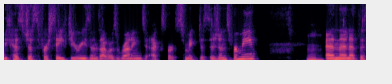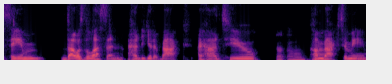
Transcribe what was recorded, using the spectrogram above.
because just for safety reasons, I was running to experts to make decisions for me. Mm. And then at the same, that was the lesson. I had to get it back. I had to come back to me.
